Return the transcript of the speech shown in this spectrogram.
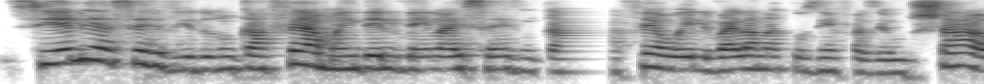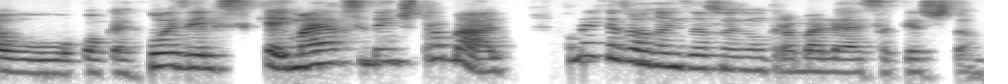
se ele é servido num café, a mãe dele vem lá e serve um café, ou ele vai lá na cozinha fazer um chá ou qualquer coisa, ele se queima, é acidente de trabalho. Como é que as organizações vão trabalhar essa questão?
